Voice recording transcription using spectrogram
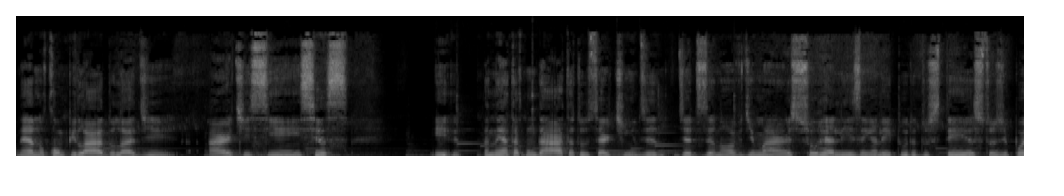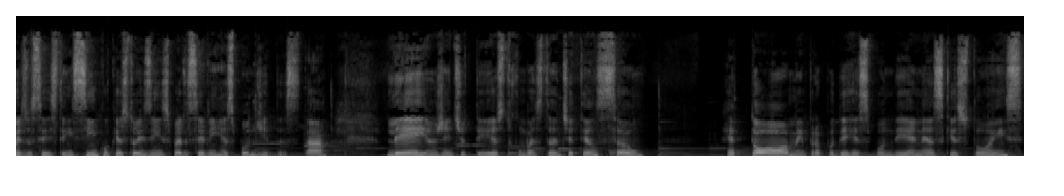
né, no compilado lá de arte e ciências. E, né, tá com data, tudo certinho, dia, dia 19 de março. Realizem a leitura dos textos. Depois vocês têm cinco questõezinhos para serem respondidas, tá? Leiam, gente, o texto com bastante atenção retomem para poder responder né, as questões.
